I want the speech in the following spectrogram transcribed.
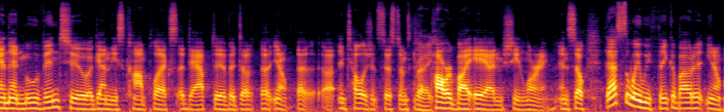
and then move into, again, these complex, adaptive, uh, you know, uh, uh, intelligent systems right. powered by AI and machine learning. And so that's the way we think about it. You know,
